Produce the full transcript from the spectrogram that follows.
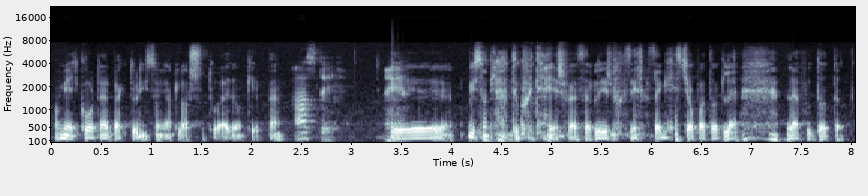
ami egy cornerbacktől iszonyat lassú tulajdonképpen. Az tény. É, viszont láttuk, hogy teljes felszerelésben azért az egész csapatot le, lefutottak.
